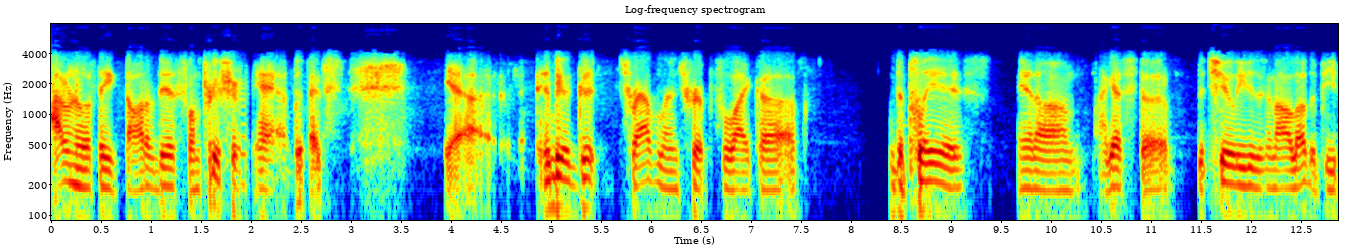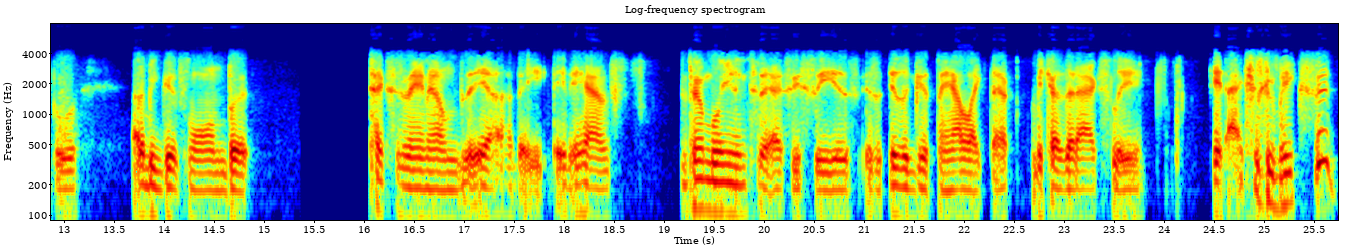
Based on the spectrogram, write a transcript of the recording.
I don't know if they thought of this. I'm pretty sure they have, but that's, yeah, it'd be a good traveling trip for like uh the players and um I guess the the cheerleaders and all other people. That'd be good for them, but Texas A&M, yeah, they they, they have them leaning into the SEC is, is is a good thing. I like that because it actually it actually makes sense.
